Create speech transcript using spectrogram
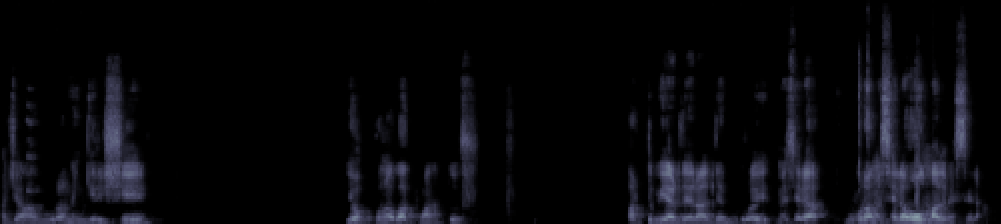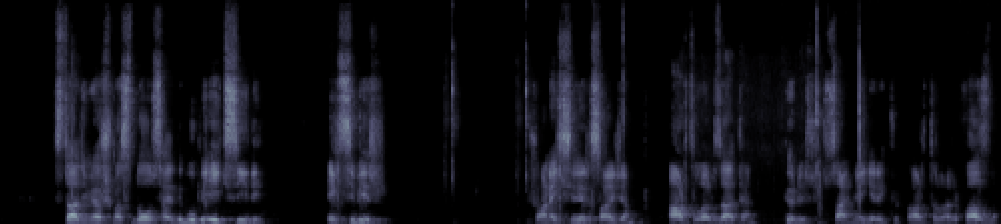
Acaba buranın girişi yok. Buna bakma. Dur. Farklı bir yerde herhalde. Burayı mesela bura mesela olmadı mesela. Stadyum yarışmasında olsaydı bu bir eksiydi. Eksi bir. Şu an eksileri sayacağım. Artıları zaten görüyorsunuz. Saymaya gerek yok. Artıları fazla.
